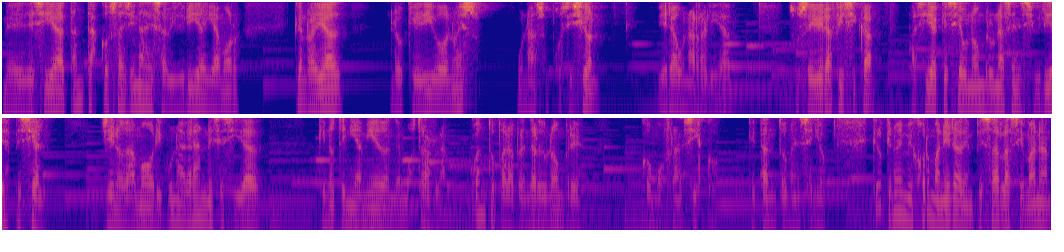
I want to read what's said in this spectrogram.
me decía tantas cosas llenas de sabiduría y amor que en realidad lo que digo no es una suposición, era una realidad. Su ceguera física hacía que sea un hombre una sensibilidad especial, lleno de amor y con una gran necesidad que no tenía miedo en demostrarla. ¿Cuánto para aprender de un hombre como Francisco, que tanto me enseñó? Creo que no hay mejor manera de empezar la semana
